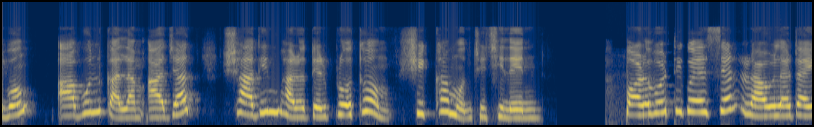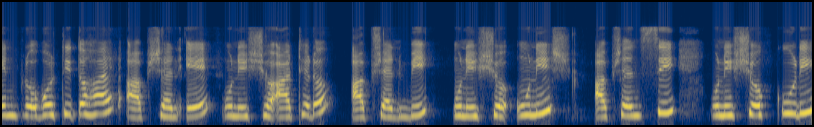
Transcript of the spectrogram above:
এবং আবুল কালাম আজাদ স্বাধীন ভারতের প্রথম শিক্ষামন্ত্রী ছিলেন। পরবর্তী কোয়েশ্চেন রাউলাট আইন প্রবর্তিত হয়। অপশন এ উনিশশো আঠেরো। অপশন বি উনিশশো উনিশ। অপশন সি উনিশশো কুড়ি।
